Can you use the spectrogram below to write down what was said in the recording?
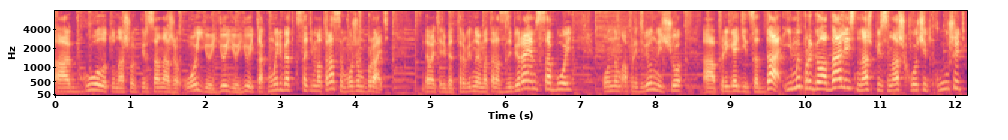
а, голод у нашего персонажа. Ой-ой-ой-ой-ой. Так, мы, ребят, кстати, матрасы можем брать. Давайте, ребят, травяной матрас забираем с собой. Он нам определенно еще а, пригодится. Да, и мы проголодались, наш персонаж хочет кушать.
